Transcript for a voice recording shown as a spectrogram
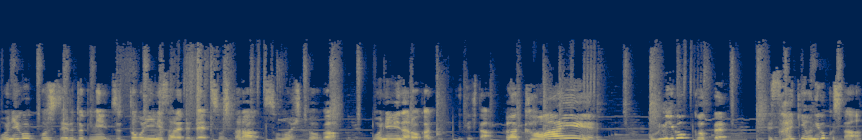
鬼ごっこしている時にずっと鬼にされてて、そしたらその人が鬼になろうかって言ってきた。うわ、かわいい。鬼ごっこって。え、最近鬼ごっこした？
